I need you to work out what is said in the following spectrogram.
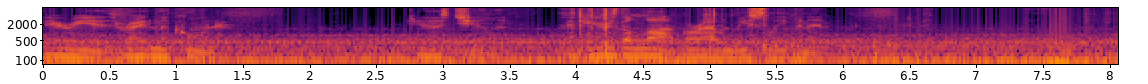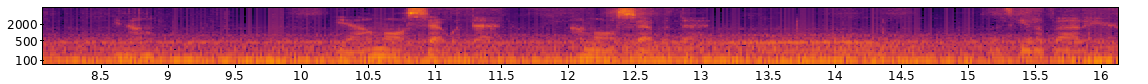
There he is, right in the corner. Just chilling. And here's the lot where I would be sleeping in. You know? Yeah, I'm all set with that. I'm all set with that. Let's get up out of here.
